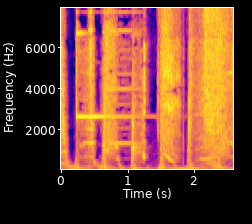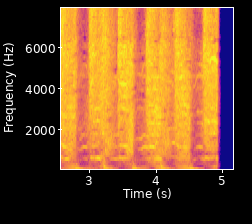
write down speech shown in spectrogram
Bye.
